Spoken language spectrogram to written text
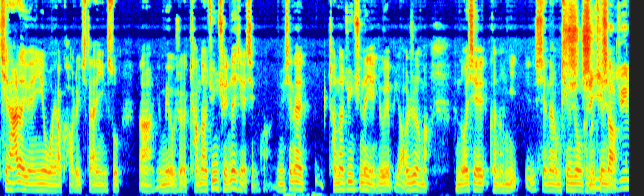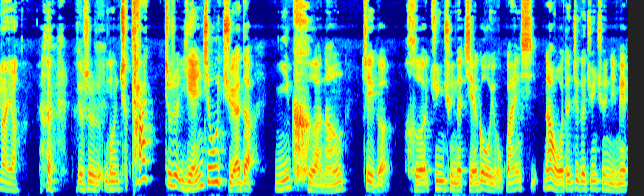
其他的原因，我要考虑其他因素啊，有没有说肠道菌群的一些情况？因为现在肠道菌群的研究也比较热嘛，很多一些可能你现在我们听众可能听到，菌嘛要，就是我们他就是研究觉得你可能这个。和菌群的结构有关系。那我的这个菌群里面，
